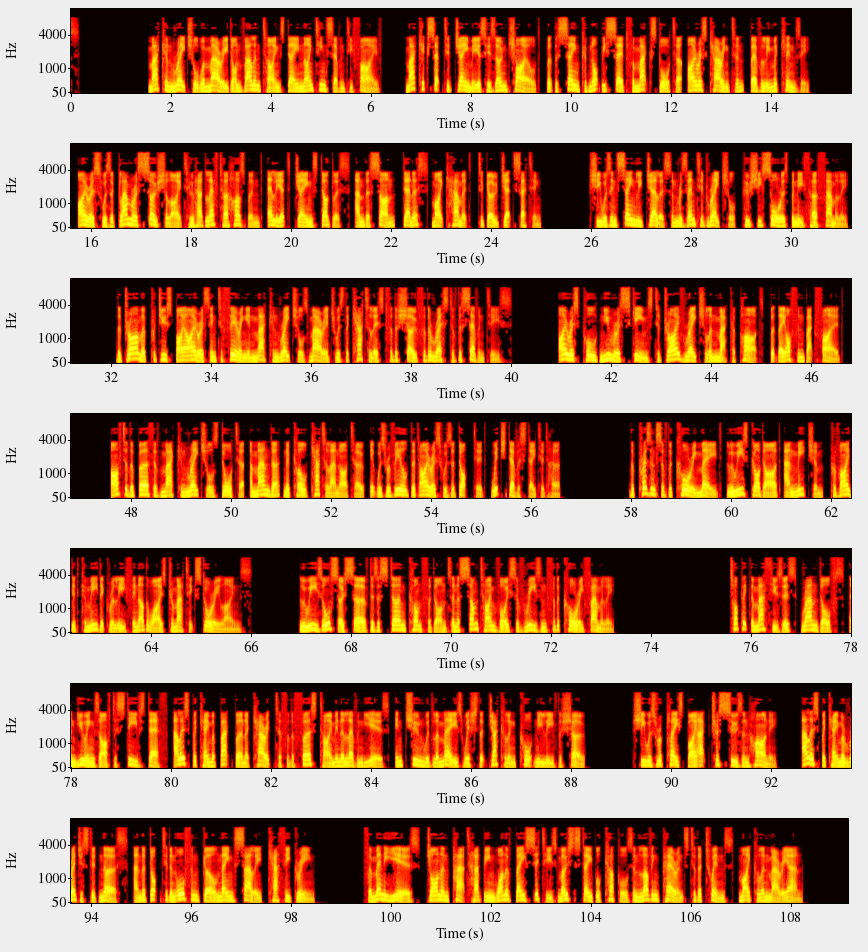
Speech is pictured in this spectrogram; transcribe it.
Mac and Rachel were married on Valentine's Day 1975. Mac accepted Jamie as his own child, but the same could not be said for Mac's daughter, Iris Carrington, Beverly McKinsey. Iris was a glamorous socialite who had left her husband, Elliot James Douglas, and their son, Dennis Mike Hammett, to go jet-setting. She was insanely jealous and resented Rachel, who she saw as beneath her family. The drama produced by Iris interfering in Mac and Rachel's marriage was the catalyst for the show for the rest of the 70s. Iris pulled numerous schemes to drive Rachel and Mac apart, but they often backfired. After the birth of Mac and Rachel's daughter, Amanda Nicole Catalanotto, it was revealed that Iris was adopted, which devastated her. The presence of the Corey maid, Louise Goddard Anne Meacham, provided comedic relief in otherwise dramatic storylines. Louise also served as a stern confidant and a sometime voice of reason for the Corey family. Topic the Matthewses, Randolphs, and Ewings After Steve's death, Alice became a backburner character for the first time in 11 years, in tune with LeMay's wish that Jacqueline Courtney leave the show. She was replaced by actress Susan Harney. Alice became a registered nurse, and adopted an orphaned girl named Sally Kathy Green. For many years, John and Pat had been one of Bay City's most stable couples and loving parents to their twins, Michael and Marianne.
